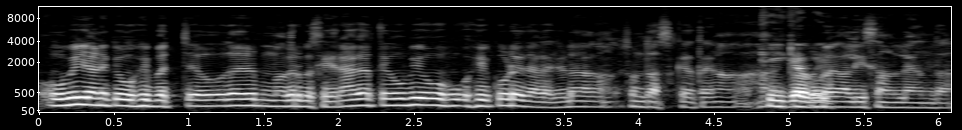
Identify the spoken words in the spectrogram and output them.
ਉਹ ਵੀ ਜਾਣੀ ਕਿ ਉਹੀ ਬੱਚੇ ਉਹਦਾ ਮਗਰ ਬਸੇਰਾ ਹੈਗਾ ਤੇ ਉਹ ਵੀ ਉਹ- ਉਹੀ ਘੋੜੇ ਦਾ ਹੈਗਾ ਜਿਹੜਾ ਤੁਹਾਨੂੰ ਦੱਸ ਕੇ ਤੇ ਠੀਕ ਹੈ ਬਈ। ਘੋੜੇ ਵਾਲੀ ਸਨ ਲੈਣ ਦਾ।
